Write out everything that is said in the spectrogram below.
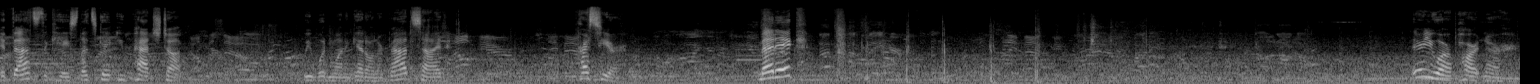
If that's the case, let's get you patched up. We wouldn't want to get on her bad side. Press here. Medic! There you are, partner.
